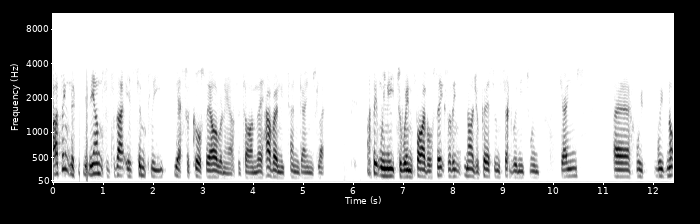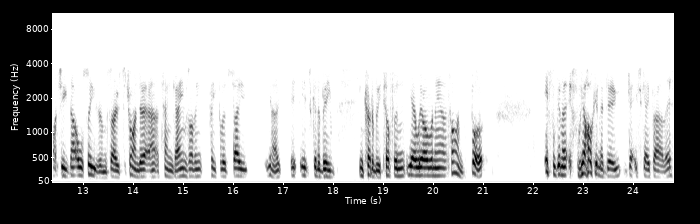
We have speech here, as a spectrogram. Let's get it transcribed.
I think the, the answer to that is simply yes. Of course, they are running out of time. They have only ten games left. I think we need to win five or six. I think Nigel Pearson said we need to win games. Uh, we've we've not achieved that all season. So to try and do it out of ten games, I think people would say, you know, it, it's going to be incredibly tough. And yeah, we are running out of time. But if we're gonna, if we are gonna do get escape out of this,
